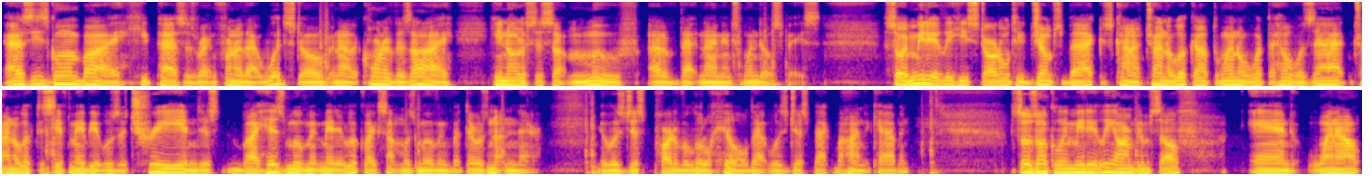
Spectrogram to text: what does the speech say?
As he's going by, he passes right in front of that wood stove, and out of the corner of his eye, he notices something move out of that nine inch window space. So immediately he's startled. He jumps back. He's kind of trying to look out the window. What the hell was that? Trying to look to see if maybe it was a tree, and just by his movement made it look like something was moving, but there was nothing there. It was just part of a little hill that was just back behind the cabin. So his uncle immediately armed himself and went out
